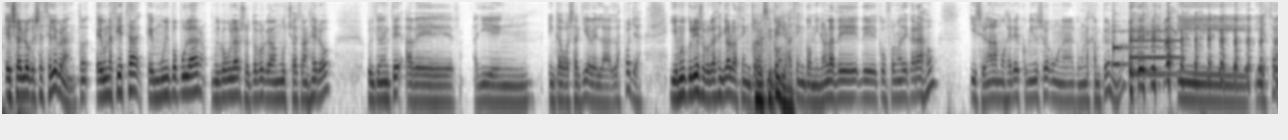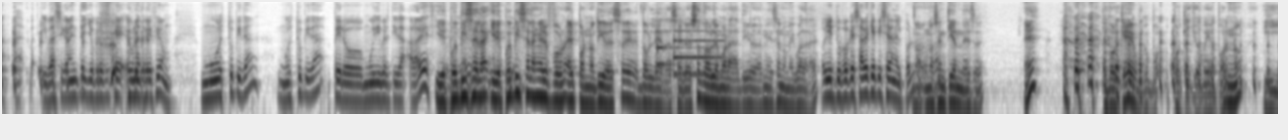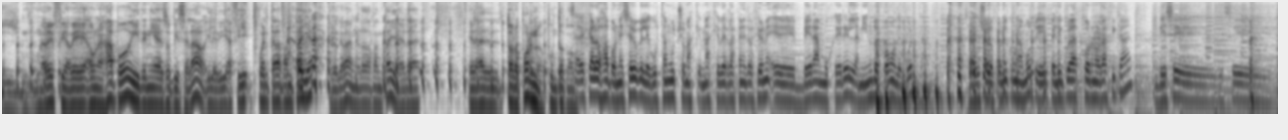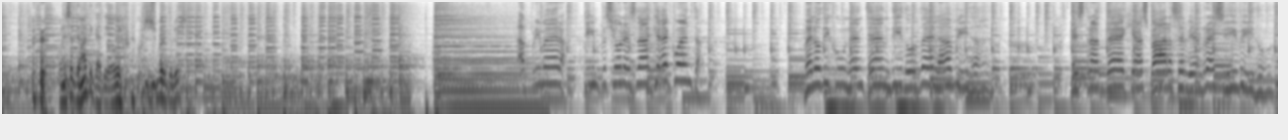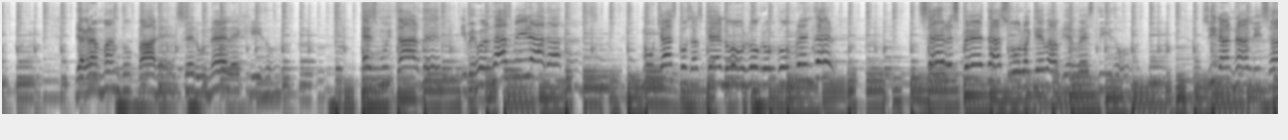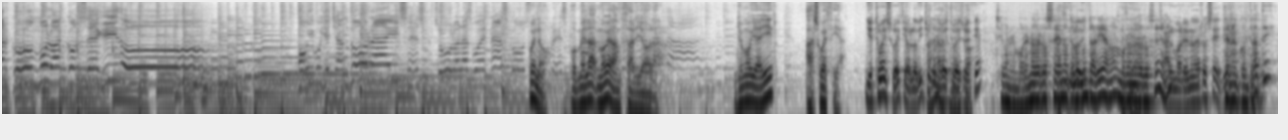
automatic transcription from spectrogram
Eso es lo que se celebra. Entonces, es una fiesta que es muy popular, muy popular, sobre todo porque van muchos extranjeros últimamente a ver allí en, en Kawasaki a ver la- las pollas. Y es muy curioso porque hacen, claro, hacen, si hacen gominolas de, de- con forma de carajo y se ven a las mujeres comiéndoselo como, una, como unas campeonas. ¿no? y, y ya está. Y básicamente yo creo que es una tradición muy estúpida, muy estúpida, pero muy divertida a la vez. Y después pincelan, y después pincelan el, el porno, tío. Eso es doble rasero. Eso es doble morada, tío. A mí eso no me cuadra, ¿eh? Oye, ¿tú por qué sabes que pisan el porno? No, se entiende eso, ¿eh? ¿Eh? ¿Por qué? Por- Porque yo veo porno y una vez fui a ver a una japo y tenía eso pincelado y le di así fuerte a la pantalla, pero que va, no era la pantalla, era, era el toroporno.com. Sabes que a los japoneses lo que les gusta mucho más que más que ver las penetraciones es ver a mujeres lamiendo pomos de puerta. O sea, eso los pone como una moto y hay películas pornográficas de ese, de ese con esa temática, tío. Es una cosa súper curiosa. La primera impresión es la que cuenta. Me lo dijo un entendido de la vida. Estrategias para ser bien recibido. Diagramando parecer un elegido. Es muy tarde y veo en las miradas muchas cosas que no logro comprender. Se respeta solo al que va bien vestido sin analizar cómo lo ha conseguido. Hoy voy echando raíces solo a las buenas cosas. Bueno, pues me, la- me voy a lanzar yo ahora. Yo me voy a ir a Suecia. Yo estuve en Suecia, os lo he dicho, Vale, una vez estuve en. Suecia. Sí, con el moreno de Rosé no te lo encontraría, ¿no? El moreno de Rosé. ¿no? Al moreno de Rosé. ¿Te lo encontraste?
